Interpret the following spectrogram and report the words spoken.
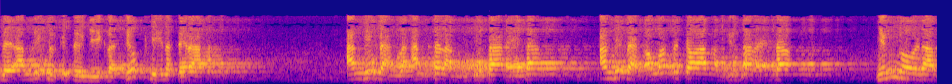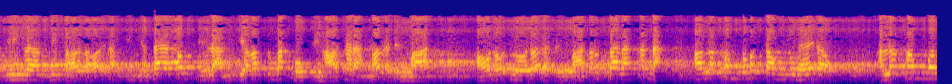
để anh biết được cái từ việc là trước khi nó xảy ra. Anh biết rằng là anh sẽ làm việc ta này sao? Anh biết rằng ông sẽ cho anh làm việc ta này sao? Những người làm việc làm việc tội, lỗi làm việc người ta không chịu làm những việc đó bắt buộc thì họ sẽ rằng đó là định mệnh họ đổ thừa đó là định mệnh đó ta đang áp đặt Allah không có bất công như thế đâu. Allah không bao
